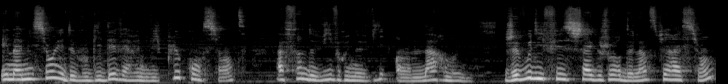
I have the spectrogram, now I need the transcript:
et ma mission est de vous guider vers une vie plus consciente afin de vivre une vie en harmonie. Je vous diffuse chaque jour de l'inspiration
